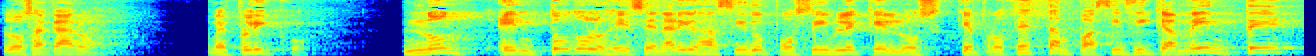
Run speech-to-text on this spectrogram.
Lo sacaron. ¿Me explico? No en todos los escenarios ha sido posible que los que protestan pacíficamente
